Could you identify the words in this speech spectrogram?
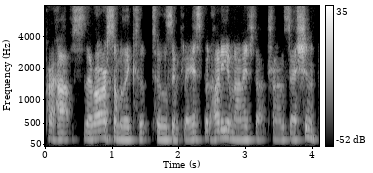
perhaps there are some of the tools in place, but how do you manage that transition?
